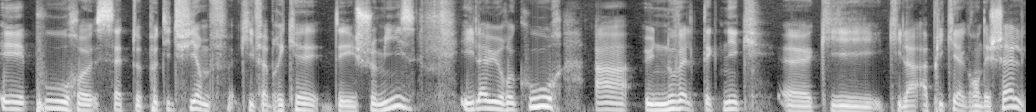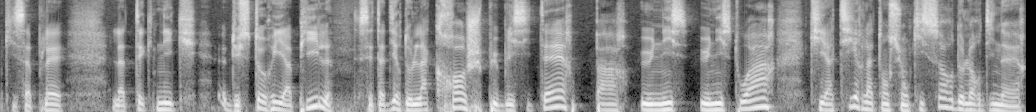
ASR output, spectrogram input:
Et pour euh, cette petite firme qui fabriquait des chemises, il a eu recours à une nouvelle technique euh, qu'il a appliquée à grande échelle, qui s'appelait la technique du story appeal, c'est-à-dire de l'accroche publicitaire par une, une histoire qui attire l'attention, qui sort de l'ordinaire.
